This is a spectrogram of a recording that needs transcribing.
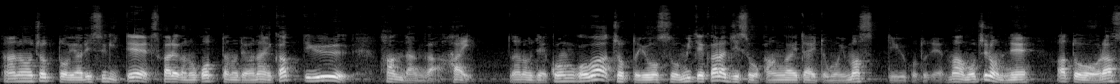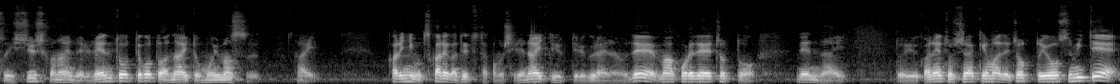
あの、ちょっとやりすぎて疲れが残ったのではないかっていう判断が、はい。なので今後はちょっと様子を見てから実装を考えたいと思いますっていうことで。まあもちろんね、あとラスト1周しかないので連投ってことはないと思います。はい。仮にも疲れが出てたかもしれないって言ってるぐらいなので、まあこれでちょっと年内というかね、年明けまでちょっと様子見て、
